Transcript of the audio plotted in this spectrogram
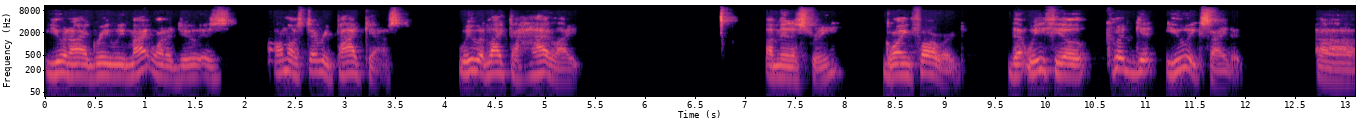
you and I agree we might want to do, is almost every podcast, we would like to highlight a ministry going forward that we feel could get you excited. Uh,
